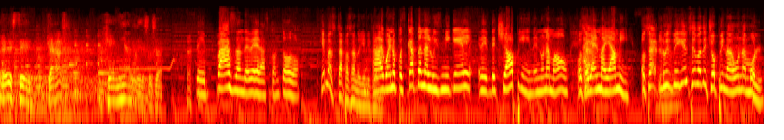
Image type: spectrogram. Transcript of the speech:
Este, cajas geniales, o sea. se pasan de veras con todo. ¿Qué más está pasando, Jennifer? Ay, bueno, pues captan a Luis Miguel eh, de shopping en una mall, O sea- allá en Miami. O sea, Luis Miguel se va de shopping a una mall.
